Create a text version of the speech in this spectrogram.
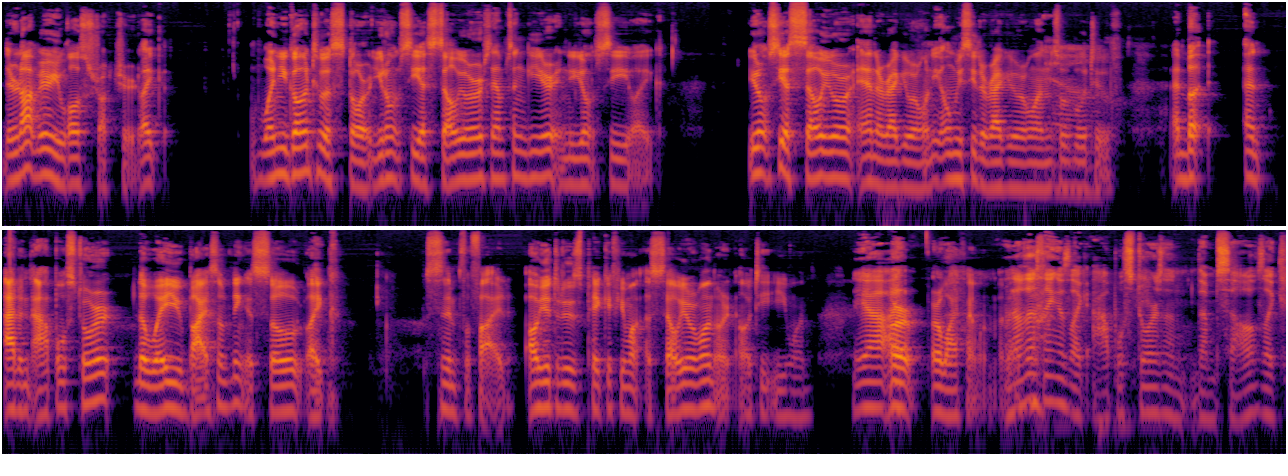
they're not very well structured. Like when you go into a store, you don't see a cellular Samsung Gear, and you don't see like you don't see a cellular and a regular one. You only see the regular ones with Bluetooth. And but and at an Apple store, the way you buy something is so like simplified. All you have to do is pick if you want a cellular one or an LTE one Yeah. I- or or a Wi-Fi one. Another thing is like Apple stores and themselves, like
